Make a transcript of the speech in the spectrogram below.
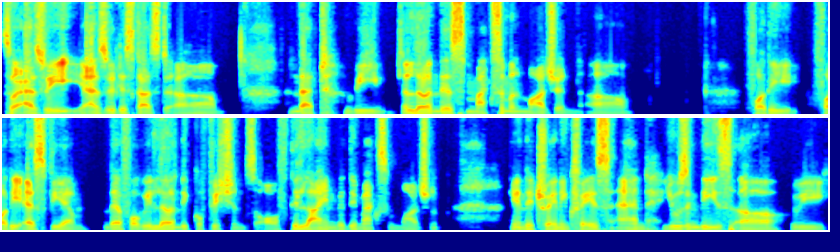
So as we as we discussed uh, that we learn this maximal margin uh, for the for the SVM. Therefore, we learn the coefficients of the line with the maximum margin in the training phase. And using these, uh, we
